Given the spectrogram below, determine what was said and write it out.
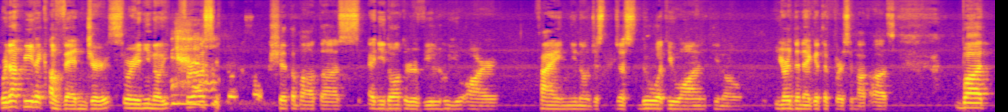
we're not really like Avengers. We're in, you know, for us, shit about us and you don't reveal who you are, fine. You know, just just do what you want. You know, you're the negative person, not us. But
